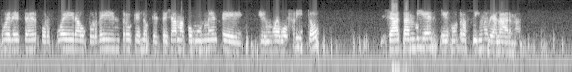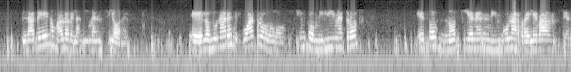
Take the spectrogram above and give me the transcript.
puede ser por fuera o por dentro, que es lo que se llama comúnmente el huevo frito, ya también es otro signo de alarma. La D nos habla de las dimensiones. Eh, los lunares de 4 o 5 milímetros, esos no tienen ninguna relevancia.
